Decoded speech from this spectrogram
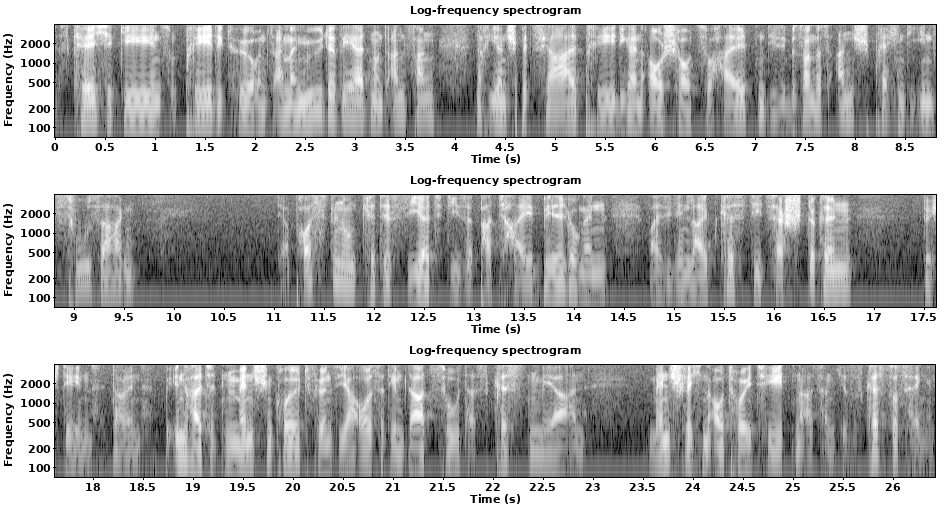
des Kirchegehens und Predigthörens einmal müde werden und anfangen, nach ihren Spezialpredigern Ausschau zu halten, die sie besonders ansprechen, die ihnen zusagen. Der Apostel nun kritisiert diese Parteibildungen, weil sie den Leib Christi zerstückeln. Durch den darin beinhalteten Menschenkult führen sie ja außerdem dazu, dass Christen mehr an menschlichen Autoritäten als an Jesus Christus hängen.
